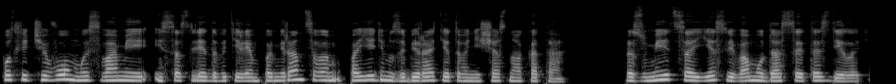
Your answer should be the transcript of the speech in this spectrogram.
после чего мы с вами и со следователем Померанцевым поедем забирать этого несчастного кота. Разумеется, если вам удастся это сделать,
